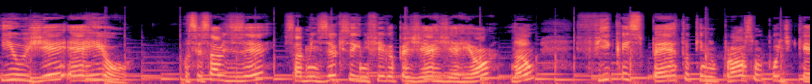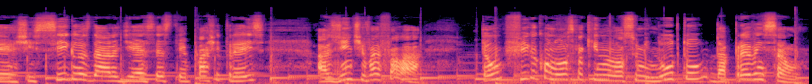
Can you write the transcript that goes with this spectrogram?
e o GRO. Você sabe dizer? Sabe me dizer o que significa PGR e GRO? Não? Fica esperto que no próximo podcast, siglas da área de SST, parte 3, a gente vai falar. Então fica conosco aqui no nosso Minuto da Prevenção.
